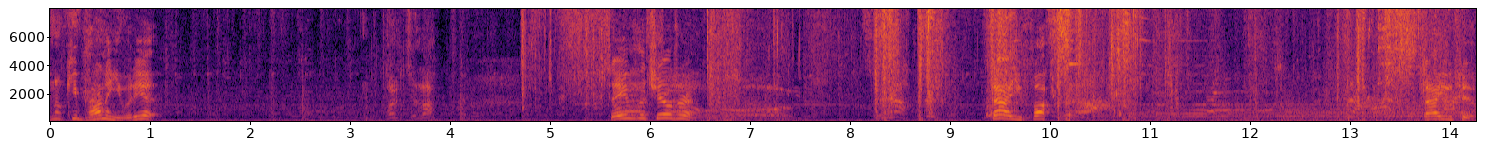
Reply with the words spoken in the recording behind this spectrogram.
No, keep running, you idiot. Save the children. Die, you fuck. Die, you too.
